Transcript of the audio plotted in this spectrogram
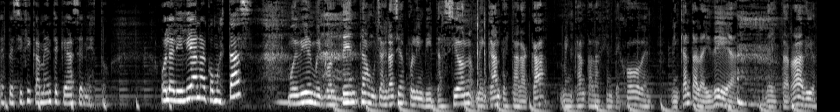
específicamente que hacen esto. Hola Liliana, ¿cómo estás? Muy bien, muy contenta, muchas gracias por la invitación, me encanta estar acá, me encanta la gente joven, me encanta la idea de esta radio.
